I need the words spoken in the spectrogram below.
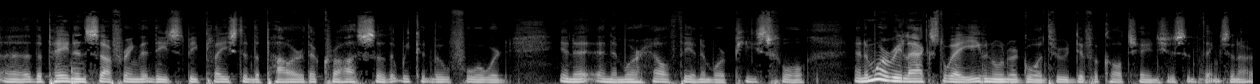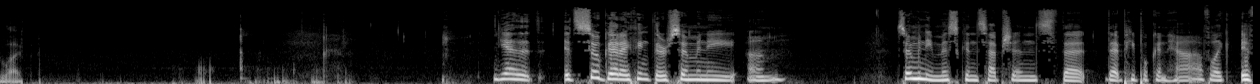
uh, the pain and suffering that needs to be placed in the power of the cross so that we can move forward in a, in a more healthy and a more peaceful and a more relaxed way, even when we're going through difficult changes and things in our life. Yeah, it's so good. I think there's so many um, so many misconceptions that that people can have. Like if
